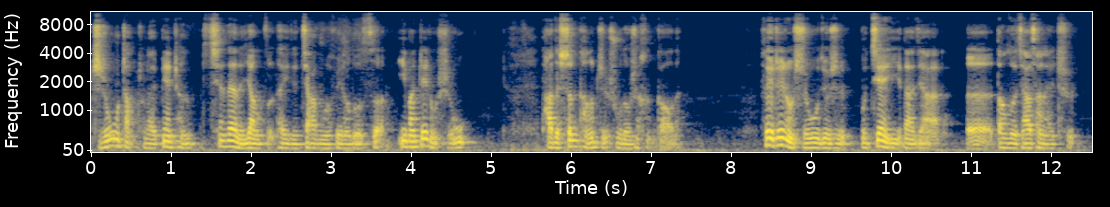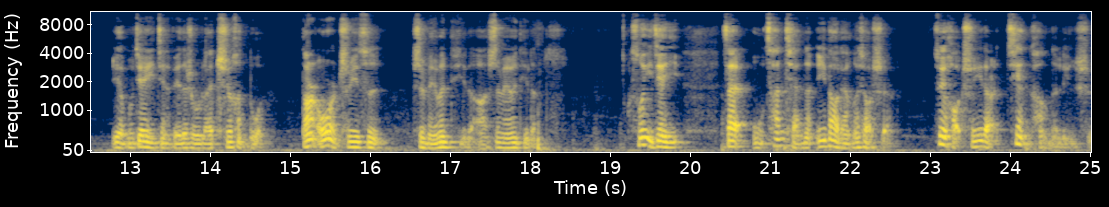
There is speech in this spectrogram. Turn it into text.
植物长出来变成现在的样子，它已经加工了非常多次了。一般这种食物，它的升糖指数都是很高的，所以这种食物就是不建议大家呃当做加餐来吃，也不建议减肥的时候来吃很多。当然，偶尔吃一次是没问题的啊，是没问题的。所以建议在午餐前的一到两个小时，最好吃一点健康的零食。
